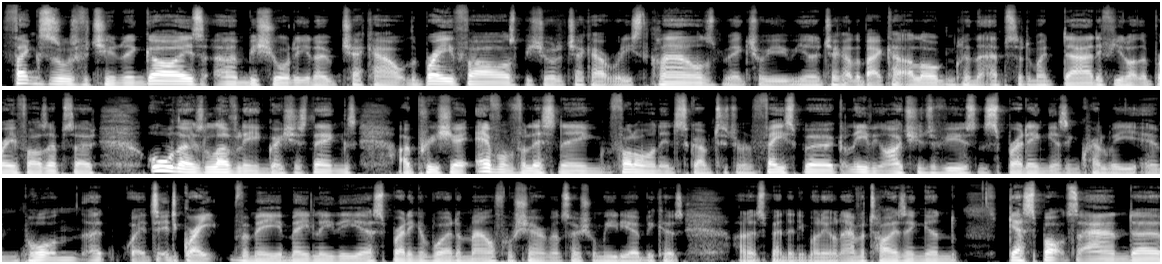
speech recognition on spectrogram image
thanks as always for tuning in, guys. Um, be sure to you know check out the Brave Files. Be sure to check out Release the Clowns. Make sure you you know check out the back catalogue, including that episode of my dad if you like the Brave Files episode. All those lovely and gracious things. I appreciate everyone for listening. Follow on Instagram, Twitter, and Facebook. Leaving iTunes reviews and spreading is incredibly important. Uh, well, it's it's great for me, mainly the uh, spreading of word of mouth or sharing on social media because I don't spend any money on advertising and guest spots and uh,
